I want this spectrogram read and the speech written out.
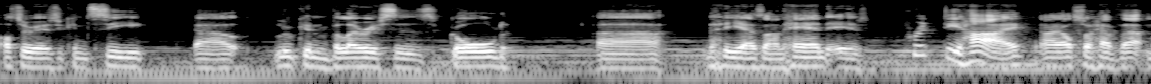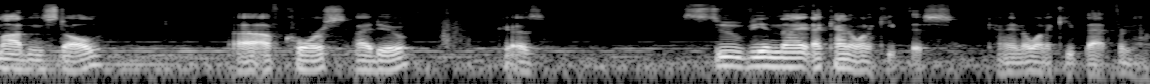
Also, as you can see, uh, Lucan Valerius's gold uh, that he has on hand is pretty high. I also have that mod installed. Uh, of course, I do. Because Suvianite, I kind of want to keep this. Kind of want to keep that for now.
